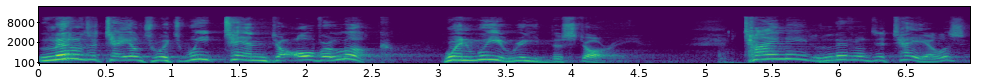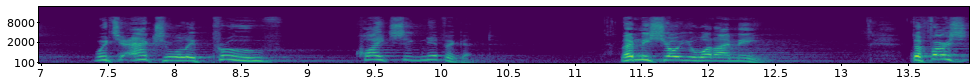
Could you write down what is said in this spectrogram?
Little details which we tend to overlook when we read the story. Tiny little details which actually prove quite significant. Let me show you what I mean. The first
